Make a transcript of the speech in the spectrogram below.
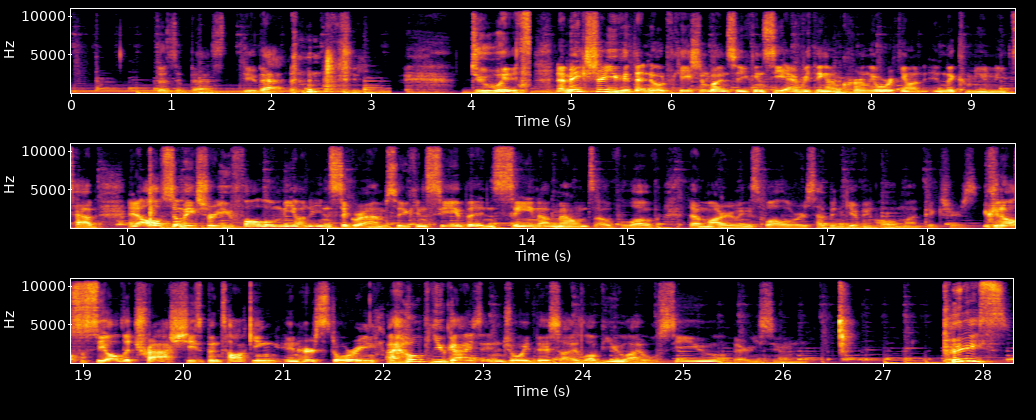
does it best. Do that. do it. Now make sure you hit that notification button so you can see everything I'm currently working on in the community tab. And also make sure you follow me on Instagram so you can see the insane amount of love that Mariwing's followers have been giving all of my pictures. You can also see all the trash she's been talking in her story. I hope you guys enjoyed this. I love you. I will see you very soon. Peace!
